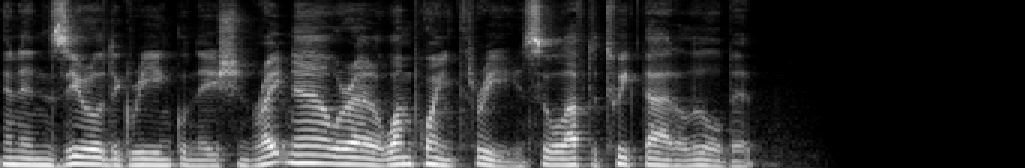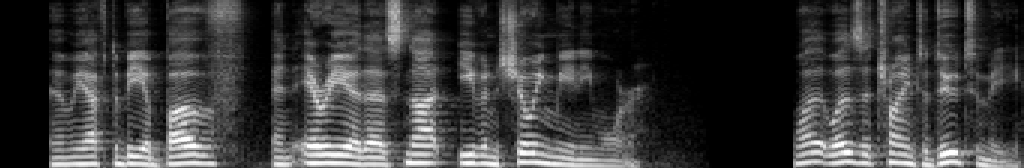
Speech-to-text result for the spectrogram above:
And in zero degree inclination. Right now we're at a 1.3, so we'll have to tweak that a little bit. And we have to be above an area that's not even showing me anymore. What, what is it trying to do to me?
